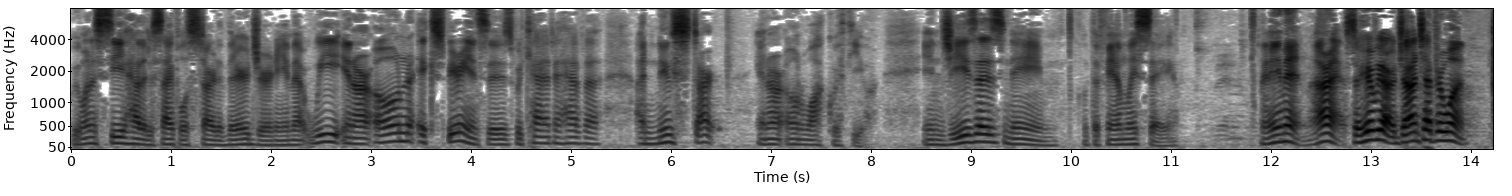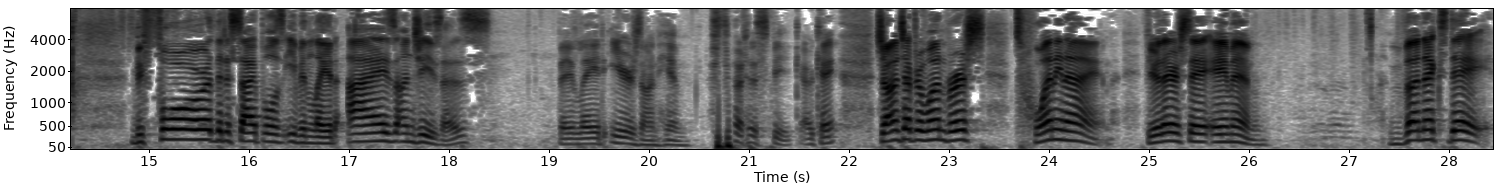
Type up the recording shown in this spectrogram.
We want to see how the disciples started their journey and that we, in our own experiences, would kind of have a, a new start in our own walk with you. In Jesus' name, let the family say, Amen. Amen. All right, so here we are, John chapter 1. Before the disciples even laid eyes on Jesus, they laid ears on him, so to speak. Okay? John chapter 1, verse 29. If you're there, say amen. The next day,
